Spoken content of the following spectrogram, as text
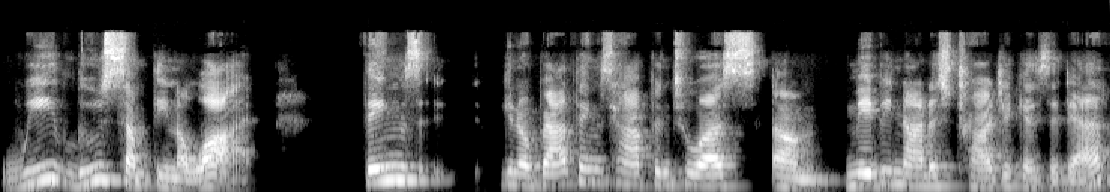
we lose something a lot things you know bad things happen to us um maybe not as tragic as a death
